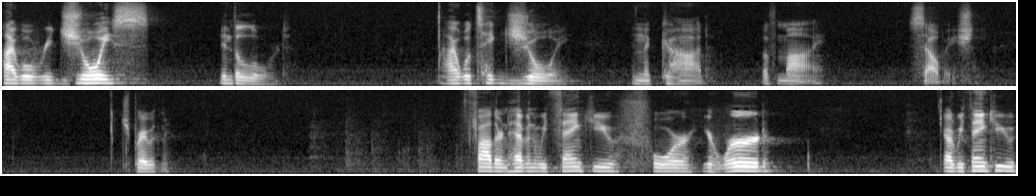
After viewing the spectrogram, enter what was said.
I will rejoice in the Lord. I will take joy in the God of my salvation. Would you pray with me? Father in heaven, we thank you for your word. God, we thank you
